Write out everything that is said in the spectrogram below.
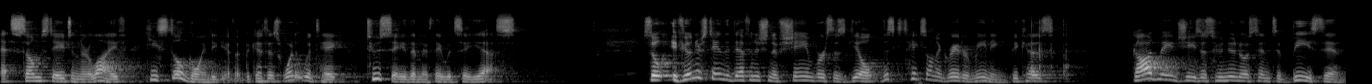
at some stage in their life, he's still going to give it because it's what it would take to save them if they would say yes. So, if you understand the definition of shame versus guilt, this takes on a greater meaning because God made Jesus, who knew no sin, to be sin.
